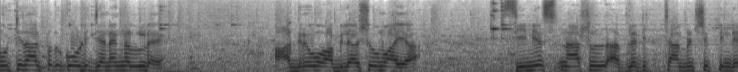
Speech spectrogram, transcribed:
നൂറ്റി നാൽപ്പത് കോടി ജനങ്ങളുടെ ആഗ്രഹവും അഭിലാഷവുമായ സീനിയേഴ്സ് നാഷണൽ അത്ലറ്റിക് ചാമ്പ്യൻഷിപ്പിന്റെ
